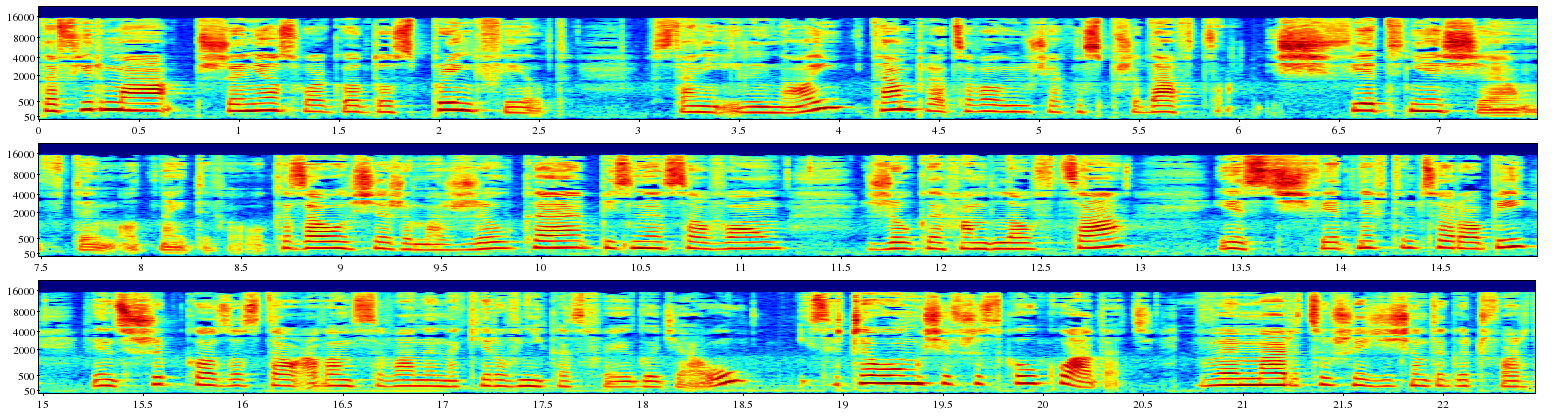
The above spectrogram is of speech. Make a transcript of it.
ta firma przeniosła go do Springfield w stanie Illinois i tam pracował już jako sprzedawca. Świetnie się w tym odnajdywał. Okazało się, że ma żyłkę biznesową, żyłkę handlowca, jest świetny w tym, co robi, więc szybko został awansowany na kierownika swojego działu i zaczęło mu się wszystko układać. W marcu 64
